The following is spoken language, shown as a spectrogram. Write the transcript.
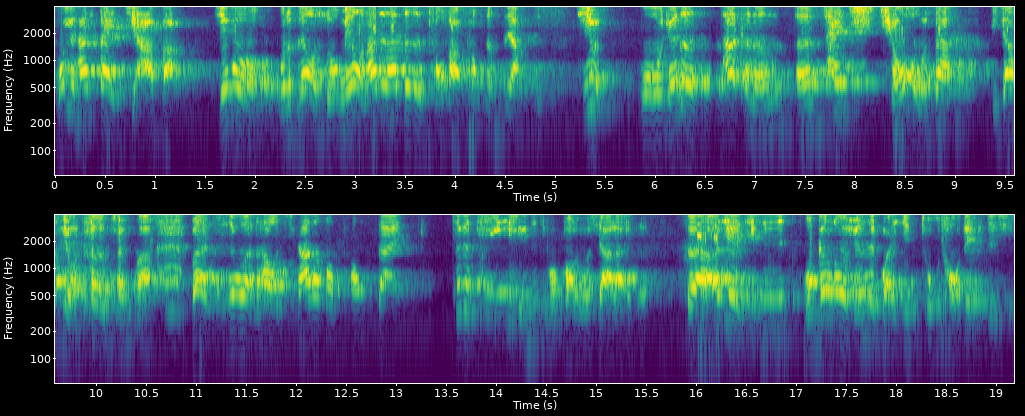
我以为他是戴假发，结果我的朋友说没有，他是他真的头发蓬成这样子。其实我觉得他可能呃在求偶上比较有特征吧，不然其实我很好奇他那么蓬，在这个基因型是怎么保留下来的？对啊，而且其实我更多的学生是关心秃头这件事情，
